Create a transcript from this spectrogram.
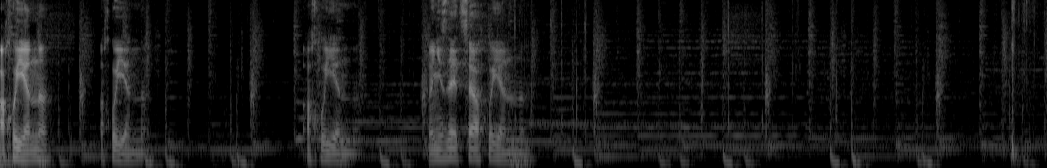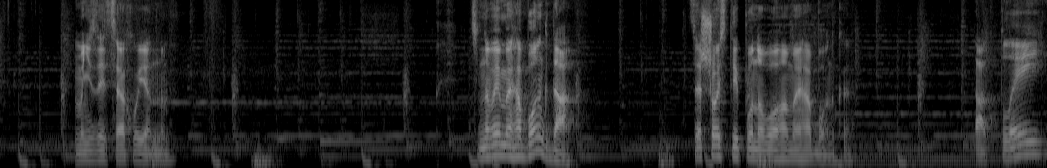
Ахуєнно. Ахуєнно. Ахуєнно. Мені здається, ахуєнно. Мені здається, ахуєнно. Це новий мегабонк? Да. Це щось типу нового мегабонка. Так, плей.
